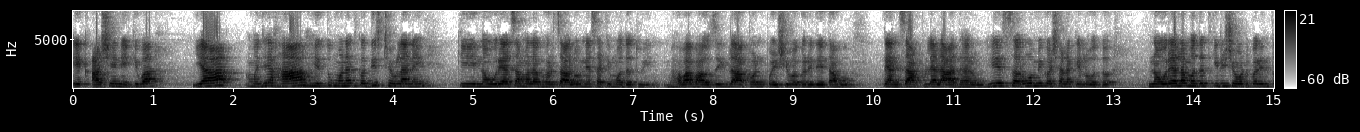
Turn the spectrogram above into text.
एक आशेने किंवा या म्हणजे हा हेतू मनात कधीच ठेवला नाही की नवऱ्याचा मला घर चालवण्यासाठी मदत होईल. भावा भावजीला आपण पैसे वगैरे देत आहोत त्यांचा आपल्याला आधार होऊ. हे सर्व मी कशाला केलं होतं? नवऱ्याला मदत केली शेवटपर्यंत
